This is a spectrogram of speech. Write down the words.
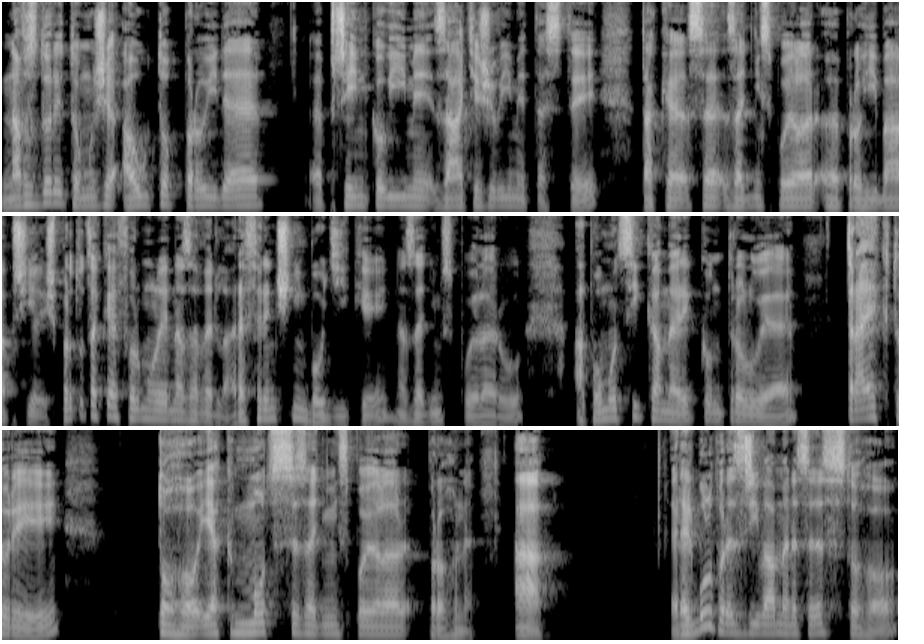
navzdory tomu, že auto projde eh, přejímkovými zátěžovými testy, tak eh, se zadní spoiler eh, prohýbá příliš. Proto také Formule 1 zavedla referenční bodíky na zadním spoileru a pomocí kamery kontroluje trajektorii toho, jak moc se zadní spoiler prohne. A Red Bull podezřívá Mercedes z toho,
